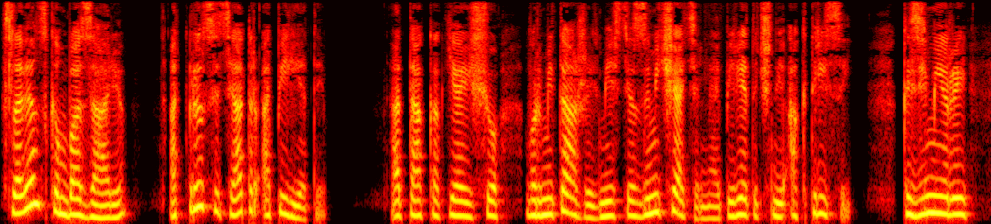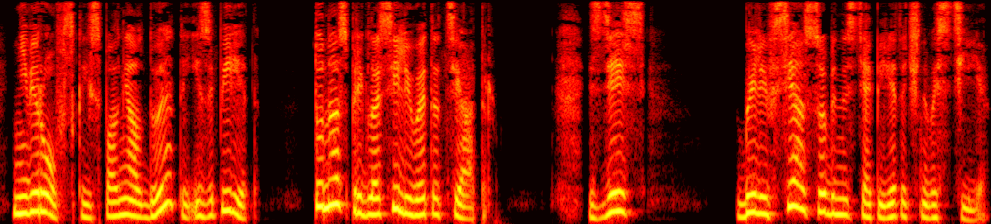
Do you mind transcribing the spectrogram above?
В Славянском базаре открылся театр опереты. А так как я еще в Эрмитаже вместе с замечательной опереточной актрисой Казимирой Неверовской исполнял дуэты из оперет, то нас пригласили в этот театр. Здесь были все особенности опереточного стиля.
